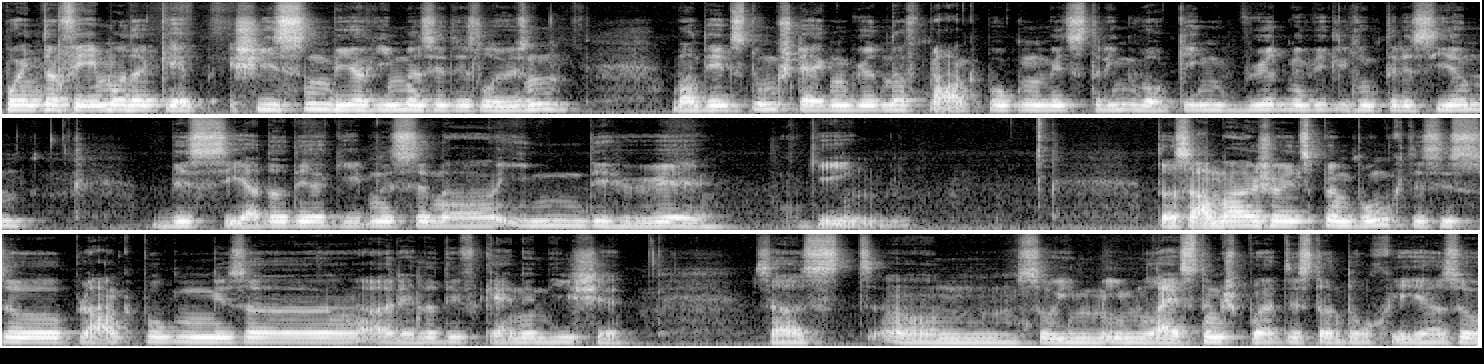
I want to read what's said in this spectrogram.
Point of Aim oder Gap schießen, wie auch immer sie das lösen, wenn die jetzt umsteigen würden auf Blankbogen mit Stringwalking, würde mich wirklich interessieren, wie sehr da die Ergebnisse noch in die Höhe gehen. Da sind wir schon jetzt beim Punkt, das ist so, Blankbogen ist eine, eine relativ kleine Nische. Das heißt, ähm, so im, im, Leistungssport ist dann doch eher so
